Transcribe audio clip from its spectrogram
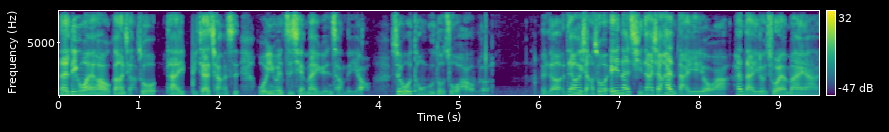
那另外的话，我刚刚讲说它比较强势，我因为之前卖原厂的药，所以我通路都做好了。你知道，人家会想说，哎，那其他像汉达也有啊，汉达也有出来卖啊，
